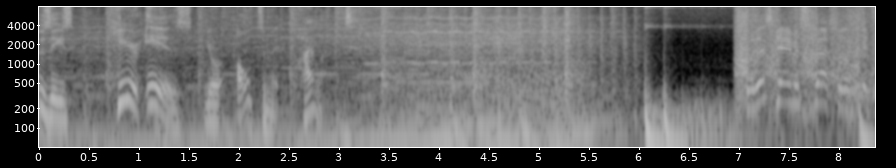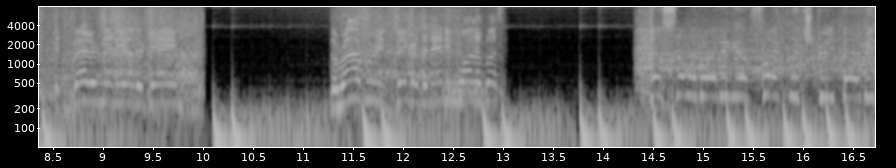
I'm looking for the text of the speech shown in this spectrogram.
Newsies, here is your ultimate highlight. Well, this game is special. It's, it's better than any other game. The rivalry is bigger than any one of us. They're celebrating on Franklin Street, baby,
